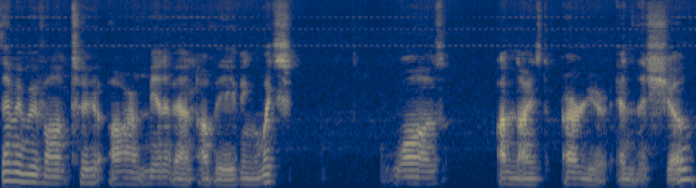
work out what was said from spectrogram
Then we move on to our main event of the evening, which was announced earlier in the show.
